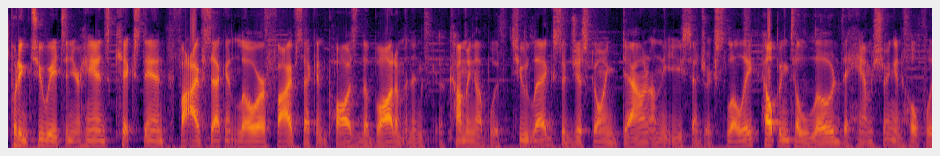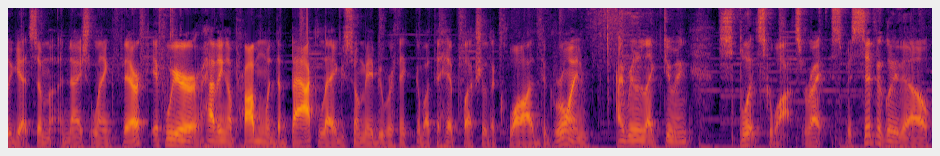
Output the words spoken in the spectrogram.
putting two weights in your hands, kickstand, five second lower, five second pause at the bottom, and then coming up with two legs. So just going down on the eccentric slowly, helping to load the hamstring and hopefully get some nice length there. If we are having a problem with the back leg, so maybe we're thinking about the hip flexor, the quad, the groin, I really like doing split squats, right? Specifically though,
